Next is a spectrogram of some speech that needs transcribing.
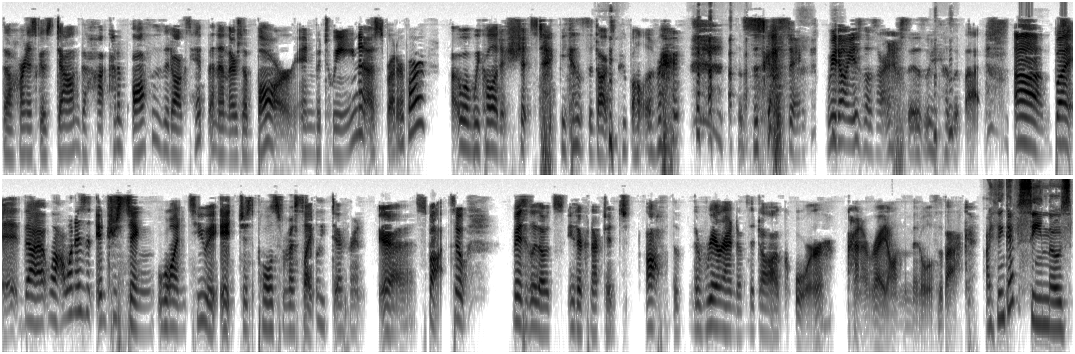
the harness goes down behind, kind of off of the dog's hip, and then there's a bar in between, a spreader bar, well, we call it a shit stick because the dogs poop all over it. it's disgusting. We don't use those harnesses because of that. Um, but that well, that one is an interesting one too. It, it just pulls from a slightly different uh, spot. So basically, though, it's either connected off the, the rear end of the dog or kind of right on the middle of the back. I think I've seen those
